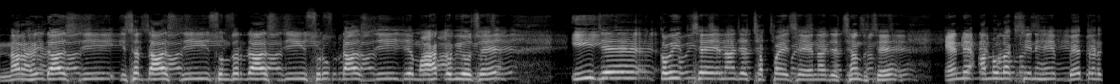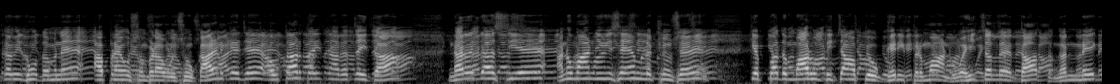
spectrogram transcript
નરહરિદાસજી ઈશ્વરદાસજી સુંદરદાસજી, સ્વરૂપદાસજી જે મહાકવિઓ છે, ઈ જે કવિ છે, એના જે છપ્પાઈ છે, એના જે છંદ છે, એને અનુલક્ષીને બે ત્રણ કવિ હું તમને આપણે હું સંભળાવું છું. કારણ કે જે અવતાર તરીકેના રચયિતા નરદાસજીએ હનુમાનજી વિશે એમ લખ્યું છે કે પદ મારુતિ ચાપ્યો ઘેરી પ્રમાણ વહી ચલે દાત ગન્નેક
